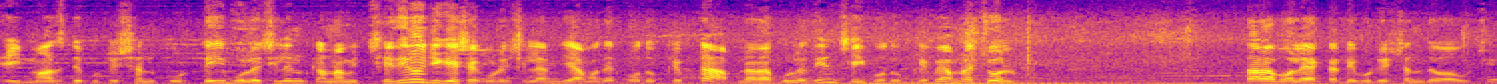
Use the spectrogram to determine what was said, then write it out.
এই মাস ডেপুটেশন করতেই বলেছিলেন, কারণ আমি সেদিনও জিজ্ঞাসা করেছিলাম যে আমাদের পদক্ষেপটা আপনারা বলে দিন, সেই পদক্ষেপে আমরা চলব। তারা বলে, একটা ডেপুটেশন দেওয়া উচিত।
